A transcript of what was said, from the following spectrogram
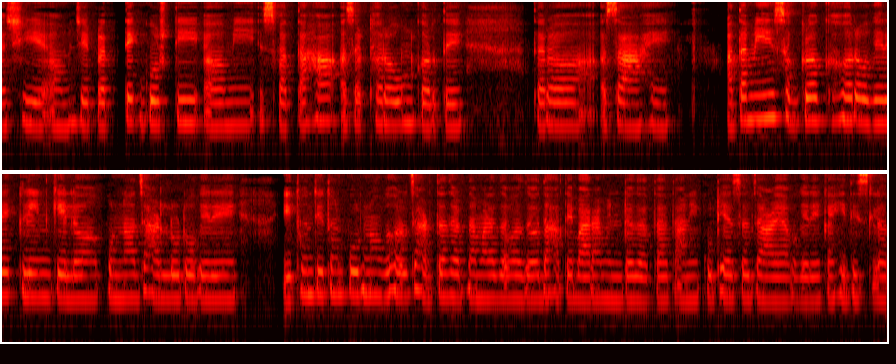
अशी म्हणजे प्रत्येक गोष्टी मी स्वतः असं ठरवून करते. तर असं आहे. आता मी सगळं घर वगैरे क्लीन केलं पुन्हा झाडलोट वगैरे इथून तिथून पूर्ण घर झाडता झाडता मला जवळजवळ दहा ते बारा मिनटं जातात आणि कुठे असं जाळ्या वगैरे काही दिसलं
